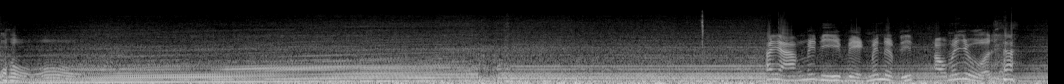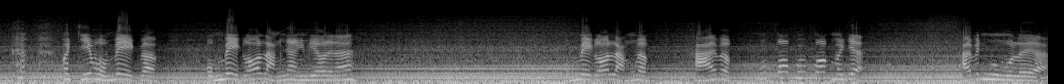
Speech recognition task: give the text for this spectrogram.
โอ้โห ถ้า ยางไม่ดีเบรกไม่หนึบนิเอาไม่อยู่นะเมื่อกี้ผมเบรกแบบ ผมเบรกล้อหลังอย่างเดียวเลยนะ ผมเบรกล้อหลังแบบหายแบบปุ๊บป๊อบปุ๊บป๊อบเมื่อกี้หายเป็นงูเลยอะ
